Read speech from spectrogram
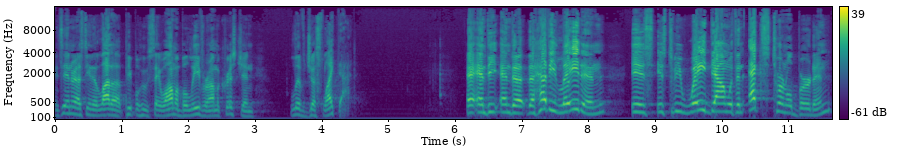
It's interesting that a lot of people who say, Well, I'm a believer, I'm a Christian, live just like that. And the, and the, the heavy laden is, is to be weighed down with an external burden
